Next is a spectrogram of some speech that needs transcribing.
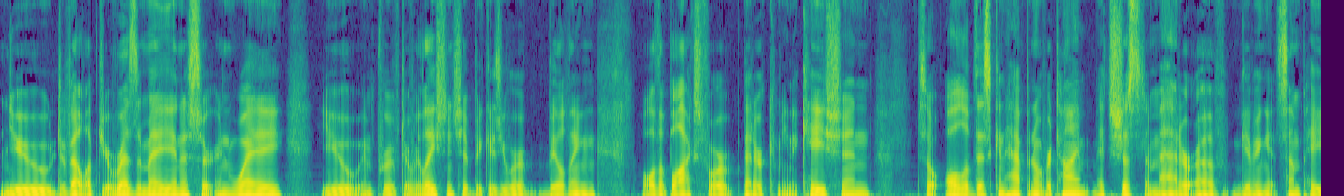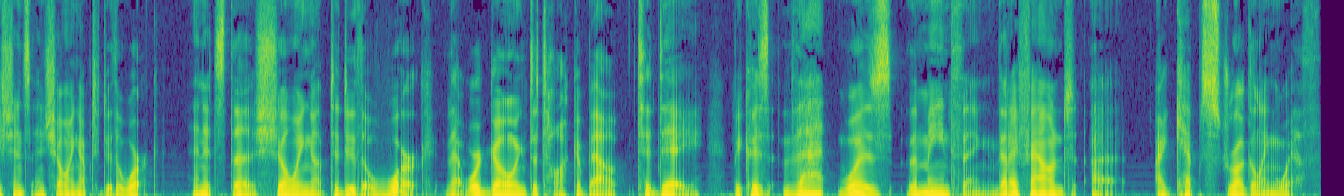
you developed your resume in a certain way, you improved a relationship because you were building all the blocks for better communication. So, all of this can happen over time. It's just a matter of giving it some patience and showing up to do the work. And it's the showing up to do the work that we're going to talk about today, because that was the main thing that I found uh, I kept struggling with.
